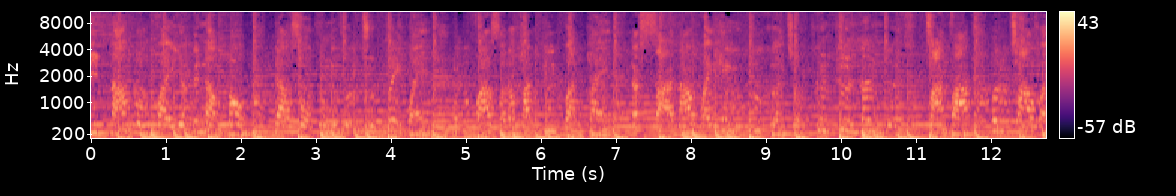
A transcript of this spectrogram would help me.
ยิงน้ำลงไฟยังเป็นน้ำโลก ดาวโศกมุทุกจุดไม่ไหวแล้วก็ฟ้าสารพัดพี่บัติภัย รักษาน้ำไว้ให้อยู่คู่เกินชนขึ้นขึ้นนั่นเดินสุดสารฟ้าพลุชาไว้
